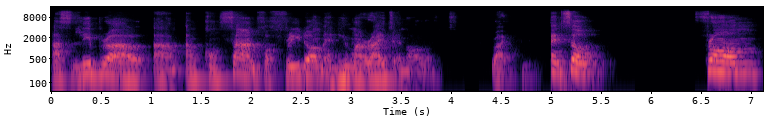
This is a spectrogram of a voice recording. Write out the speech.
as liberal um, and concerned for freedom and human rights and all of it. Right. And so from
